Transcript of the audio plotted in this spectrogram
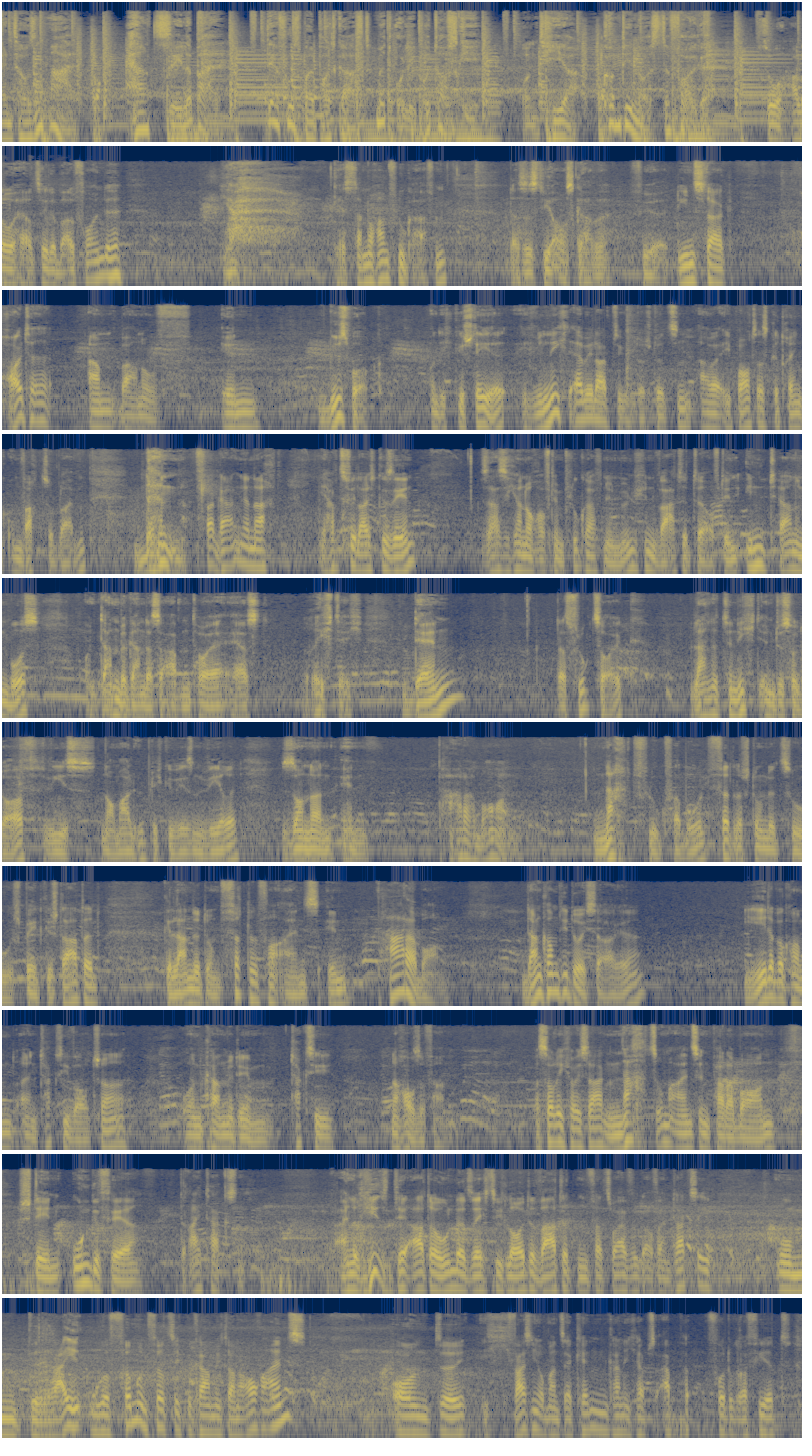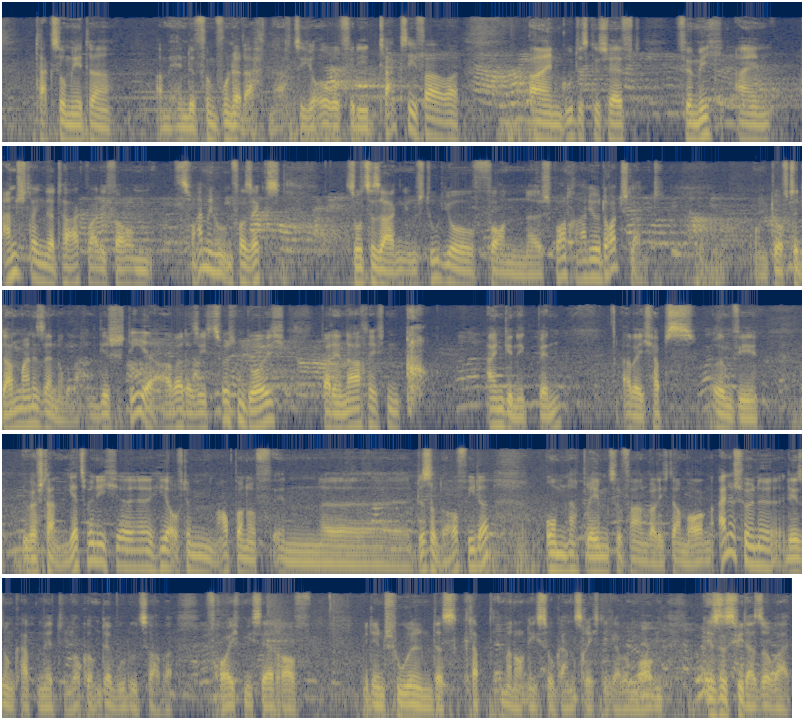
1000 Mal. Herz, Seele, Ball. Der Fußballpodcast mit Uli Potowski. Und hier kommt die neueste Folge. So, hallo Herz, Seele, Ball, Freunde. Ja, gestern noch am Flughafen. Das ist die Ausgabe für Dienstag. Heute am Bahnhof in Duisburg. Und ich gestehe, ich will nicht RB Leipzig unterstützen, aber ich brauche das Getränk, um wach zu bleiben. Denn vergangene Nacht, ihr habt es vielleicht gesehen, saß ich ja noch auf dem Flughafen in München, wartete auf den internen Bus und dann begann das Abenteuer erst richtig. Denn das Flugzeug landete nicht in Düsseldorf, wie es normal üblich gewesen wäre, sondern in Paderborn. Nachtflugverbot, Viertelstunde zu spät gestartet, gelandet um Viertel vor eins in Paderborn. Dann kommt die Durchsage, jeder bekommt einen Taxi-Voucher und kann mit dem Taxi nach Hause fahren. Was soll ich euch sagen? Nachts um eins in Paderborn stehen ungefähr drei Taxen. Ein Riesentheater, 160 Leute warteten verzweifelt auf ein Taxi. Um 3.45 Uhr bekam ich dann auch eins. Und äh, ich weiß nicht, ob man es erkennen kann. Ich habe es abfotografiert. Taxometer am Ende 588 Euro für die Taxifahrer. Ein gutes Geschäft. Für mich ein anstrengender Tag, weil ich war um zwei Minuten vor sechs sozusagen im Studio von äh, Sportradio Deutschland und durfte dann meine Sendung machen. Gestehe aber, dass ich zwischendurch bei den Nachrichten eingenickt bin, aber ich habe es irgendwie überstanden. Jetzt bin ich äh, hier auf dem Hauptbahnhof in äh, Düsseldorf wieder, um nach Bremen zu fahren, weil ich da morgen eine schöne Lesung habe mit Locke und der Voodoo-Zauber. Freue ich mich sehr drauf. Mit den Schulen, das klappt immer noch nicht so ganz richtig, aber morgen ist es wieder soweit.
